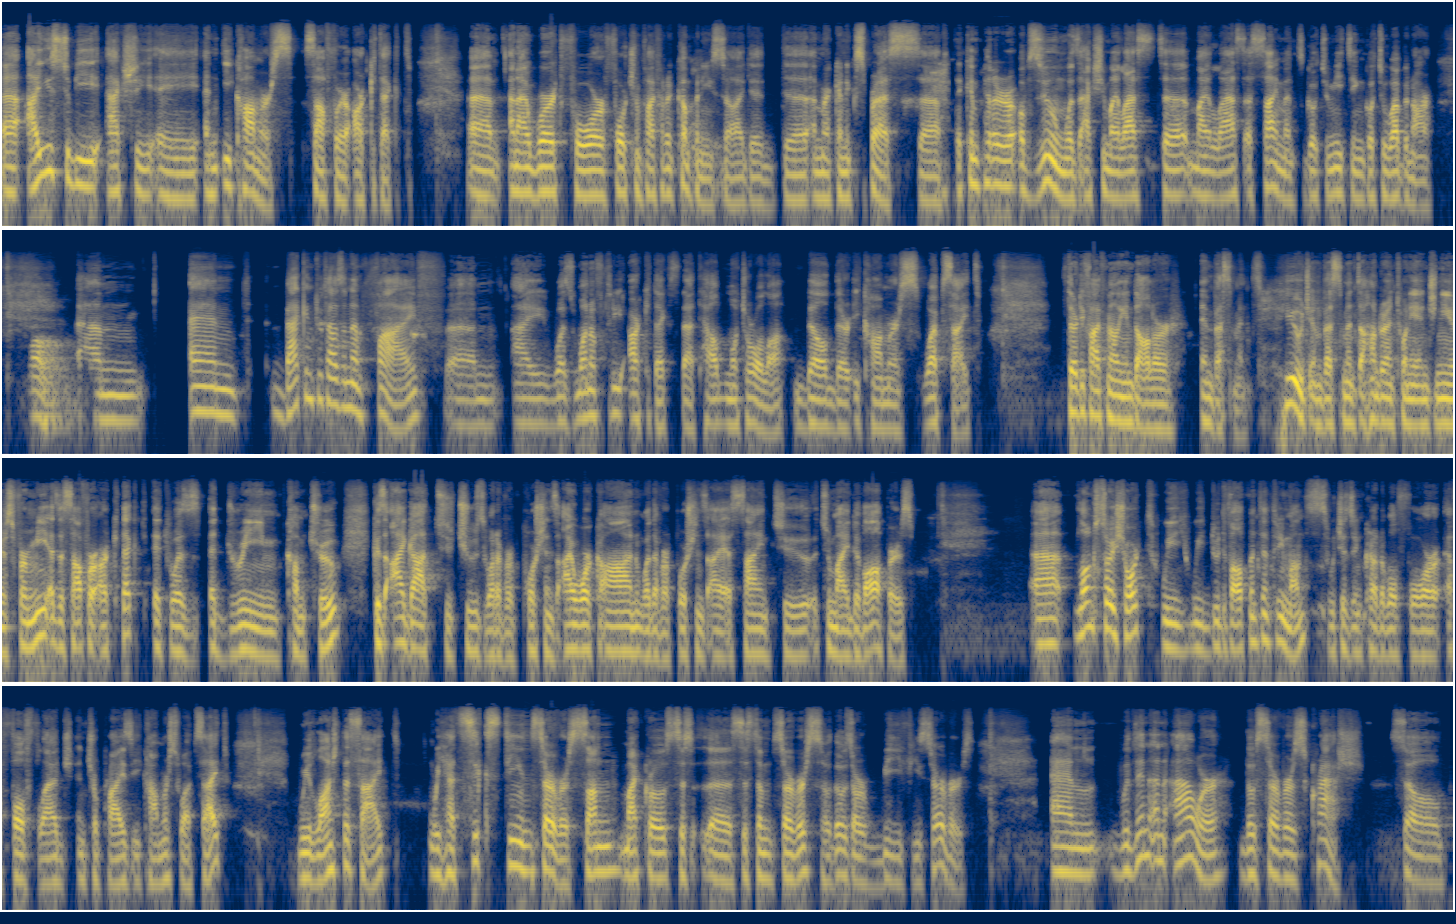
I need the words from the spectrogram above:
Uh, I used to be actually a an e-commerce software architect, um, and I worked for Fortune 500 companies. So I did uh, American Express. Uh, the competitor of Zoom was actually my last uh, my last assignment. GoToMeeting, go to webinar. Wow. Um, and back in 2005, um, I was one of three architects that helped Motorola build their e commerce website. $35 million investment, huge investment, 120 engineers. For me as a software architect, it was a dream come true because I got to choose whatever portions I work on, whatever portions I assign to, to my developers. Uh, long story short, we, we do development in three months, which is incredible for a full fledged enterprise e commerce website we launched the site. We had 16 servers sun micro uh, system servers so those are beefy servers. And within an hour those servers crash. So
